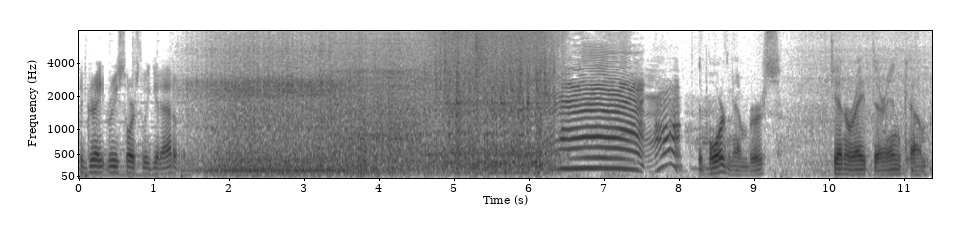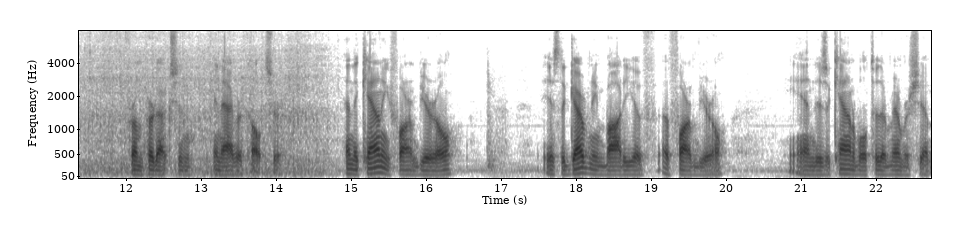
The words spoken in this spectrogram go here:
the great resource that we get out of it. The board members generate their income from production in agriculture. And the County Farm Bureau is the governing body of, of Farm Bureau and is accountable to their membership.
